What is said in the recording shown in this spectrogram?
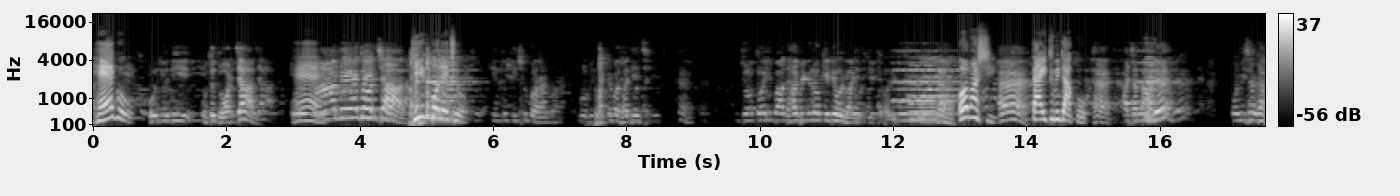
হ্যাঁ গো। ও যদি ও তো দরজা হ্যাঁ। দরজা ঠিক বলেছ। কিন্তু কিছু করার না গোবিন্দকে কথা দিয়েছি। যতই বাধা বিঘ্ন কেটে ওর বাড়িতে যেতে হবে। হ্যাঁ ও মাসি হ্যাঁ। তাই তুমি ডাকো। হ্যাঁ আচ্ছা তাহলে ও বিশাখা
